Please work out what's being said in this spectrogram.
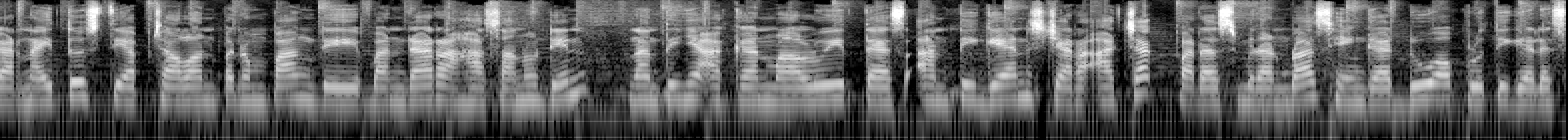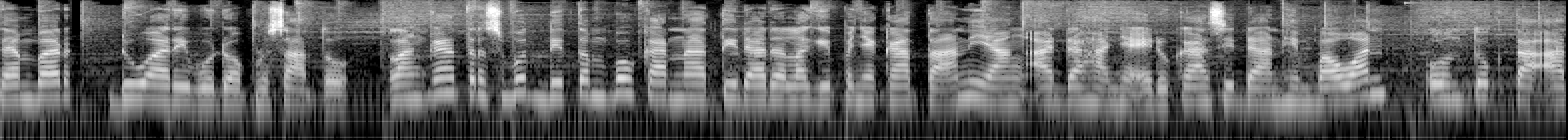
Karena itu, setiap calon penumpang penumpang di Bandara Hasanuddin nantinya akan melalui tes antigen secara acak pada 19 hingga 23 Desember 2021. Langkah tersebut ditempuh karena tidak ada lagi penyekatan yang ada hanya edukasi dan himbauan untuk taat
